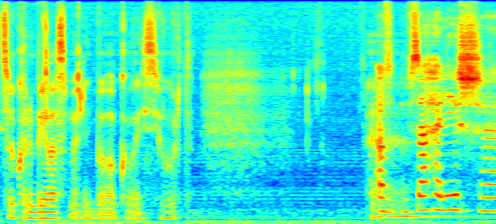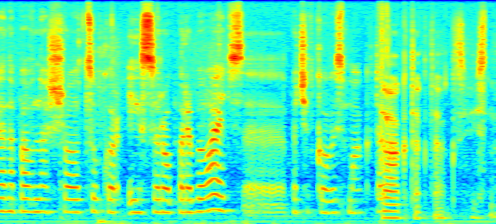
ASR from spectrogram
Цукор біла смерть було колись гурт. А взагалі ж, е, напевно, що цукор і сироп перебивають початковий смак, так? Так, так, так, звісно.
